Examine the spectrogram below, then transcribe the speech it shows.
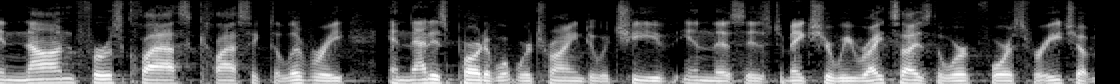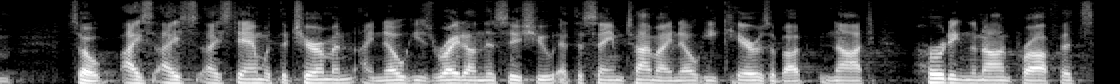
in non-first class classic delivery, and that is part of what we are trying to achieve in this, is to make sure we right-size the workforce for each of them. So I stand with the Chairman. I know he is right on this issue. At the same time, I know he cares about not hurting the nonprofits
